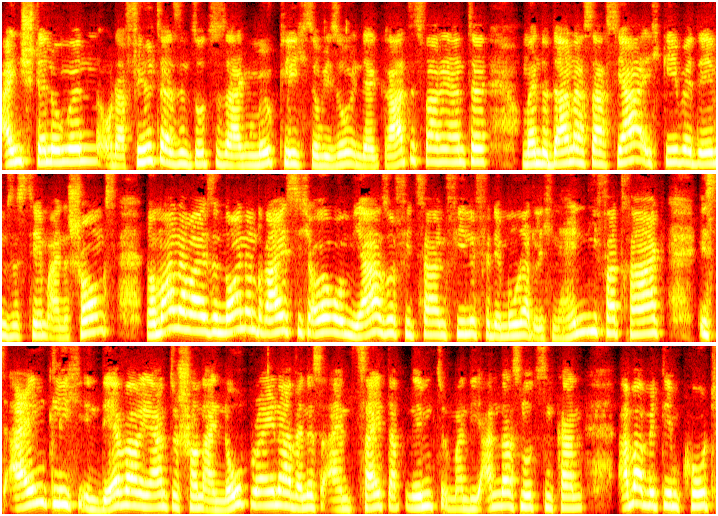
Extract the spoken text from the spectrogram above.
Einstellungen oder Filter sind sozusagen möglich sowieso in der Gratis-Variante. Und wenn du danach sagst, ja, ich gebe dem System eine Chance, normalerweise 39 Euro im Jahr, so viel zahlen viele für den monatlichen Handyvertrag, ist eigentlich in der Variante schon ein No-Brainer, wenn es einem Zeit abnimmt und man die anders nutzen kann. Aber mit dem Code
